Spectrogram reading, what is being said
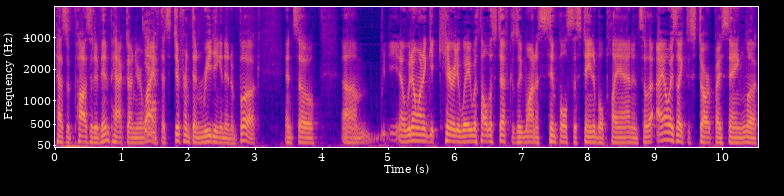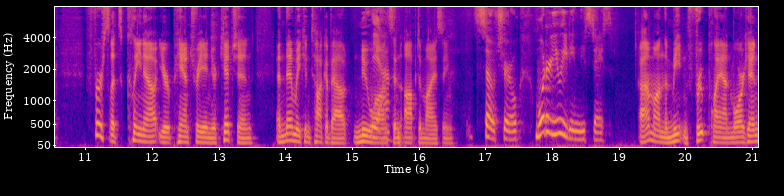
has a positive impact on your yeah. life. That's different than reading it in a book. And so, um, you know, we don't want to get carried away with all this stuff because we want a simple, sustainable plan. And so I always like to start by saying, look, first let's clean out your pantry and your kitchen and then we can talk about nuance yeah. and optimizing. So true. What are you eating these days? I'm on the meat and fruit plan morgan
